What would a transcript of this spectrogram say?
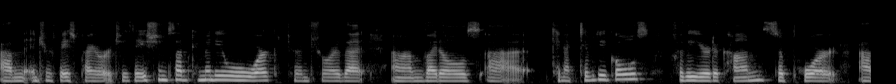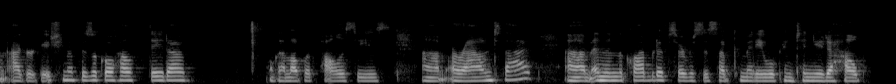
Um, the interface prioritization subcommittee will work to ensure that um, VITL's uh, connectivity goals for the year to come support um, aggregation of physical health data We'll come up with policies um, around that. Um, and then the Collaborative Services Subcommittee will continue to help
